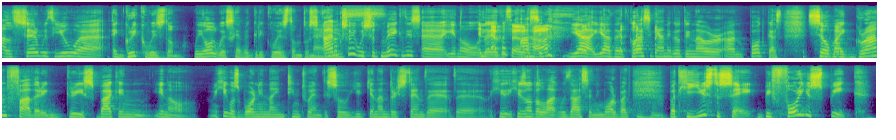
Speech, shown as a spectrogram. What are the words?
I'll share with you uh, a Greek wisdom. We always have a Greek wisdom to nice. say. Actually, we should make this, uh, you know, an the, episode, the classic, huh? yeah, yeah, the classic anecdote in our um, podcast. So, my grandfather in Greece, back in, you know, he was born in 1920, so you can understand the the he, he's not alive with us anymore. But mm-hmm. but he used to say, before you speak,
